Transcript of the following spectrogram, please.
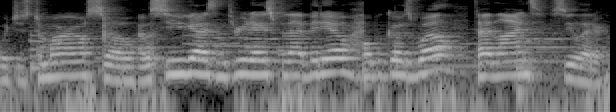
which is tomorrow. So I will see you guys in three days for that video. Hope it goes well. Tight lines, see you later.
